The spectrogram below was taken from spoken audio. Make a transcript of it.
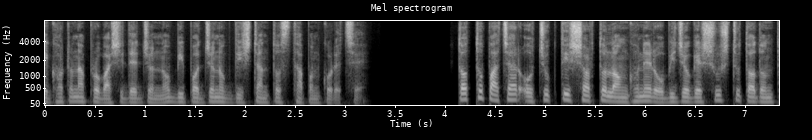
এ ঘটনা প্রবাসীদের জন্য বিপজ্জনক দৃষ্টান্ত স্থাপন করেছে। তথ্য পাচার ও চুক্তির শর্ত লঙ্ঘনের অভিযোগে সুষ্ঠু তদন্ত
